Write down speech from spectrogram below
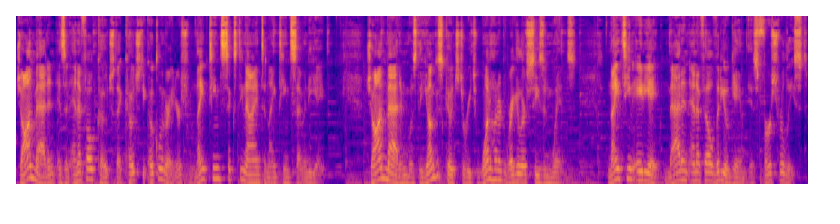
John Madden is an NFL coach that coached the Oakland Raiders from 1969 to 1978. John Madden was the youngest coach to reach 100 regular season wins. 1988 Madden NFL video game is first released.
